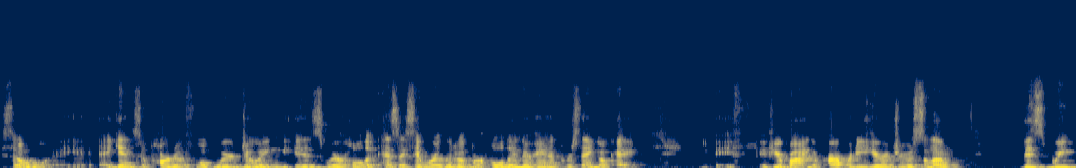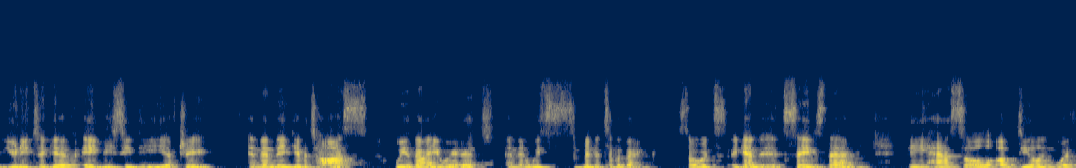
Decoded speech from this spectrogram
So again, so part of what we're doing is we're holding, as I say, we're a little, we're holding their hand. We're saying, okay, if, if you're buying a property here in Jerusalem, this, we, you need to give A, B, C, D, E, F, G, and then they give it to us. We evaluate it, and then we submit it to the bank. So it's, again, it saves them the hassle of dealing with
